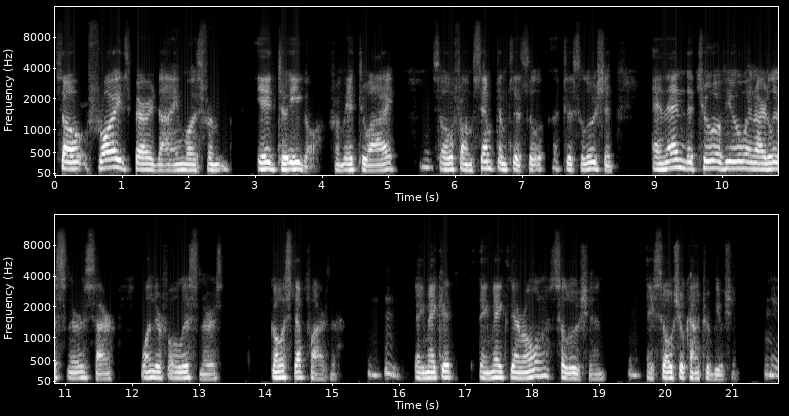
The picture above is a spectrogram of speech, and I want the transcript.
So Freud's paradigm was from id to ego, from id to I. Mm. So from symptom to sol- to solution, and then the two of you and our listeners, our wonderful listeners, go a step farther. Mm. They make it. They make their own solution Mm. a social contribution, Yeah.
